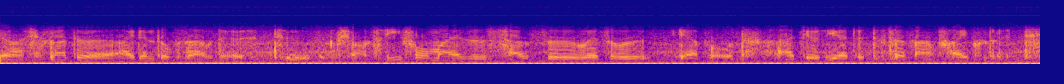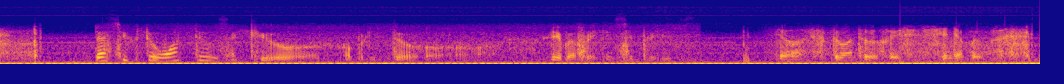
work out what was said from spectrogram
Jonas 612, ident observed to Sean 34 miles south Wessel Airport, altitude here to 2500. Jack 6212, thank you, complete to Labour frequency please. Jonas 6212, Singapore.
